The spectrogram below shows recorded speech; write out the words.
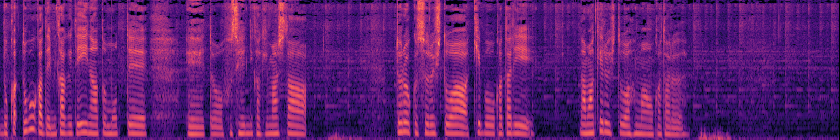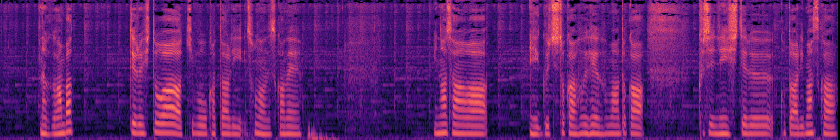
どか、どこかで見かけていいなと思って、えっ、ー、と、付箋に書きました。努力する人は希望を語り、怠ける人は不満を語る。なんか頑張ってる人は希望を語り、そうなんですかね。皆さんは、え、愚痴とか不平不満とか口にしてることありますか？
